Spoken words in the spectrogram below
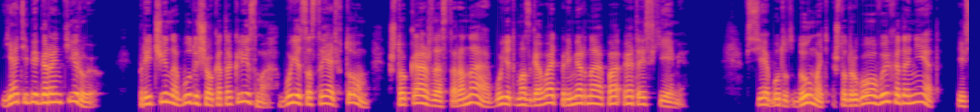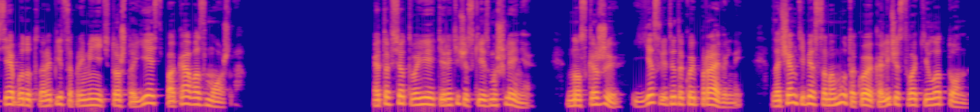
я тебе гарантирую, причина будущего катаклизма будет состоять в том, что каждая сторона будет мозговать примерно по этой схеме. Все будут думать, что другого выхода нет, и все будут торопиться применить то, что есть, пока возможно. Это все твои теоретические измышления. Но скажи, если ты такой правильный, зачем тебе самому такое количество килотонн?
